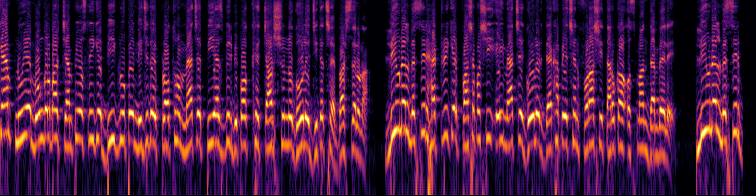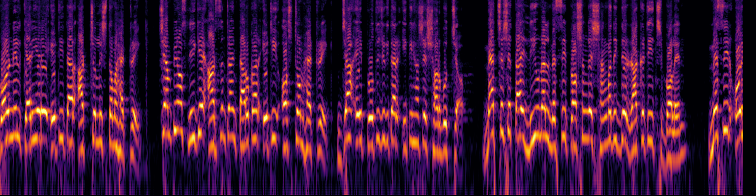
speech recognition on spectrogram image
ক্যাম্প নুয়ে মঙ্গলবার চ্যাম্পিয়ন্স লিগে বি গ্রুপে নিজেদের প্রথম ম্যাচে পিএসবির বিপক্ষে চার শূন্য গোলে জিতেছে বার্সেলোনা। লিওনেল মেসির হ্যাট্রিকের পাশাপাশি এই ম্যাচে গোলের দেখা পেয়েছেন ফরাসি তারকা ওসমান দ্যাম্বেলে লিওনেল মেসির বর্নিল ক্যারিয়ারে এটি তার আটচল্লিশতম হ্যাট্রিক চ্যাম্পিয়ন্স লিগে আর্জেন্টাইন তারকার এটি অষ্টম হ্যাট্রিক যা এই প্রতিযোগিতার ইতিহাসে সর্বোচ্চ। ম্যাচ শেষে তাই লিওনেল মেসি প্রসঙ্গে সাংবাদিকদের রাকেটিচ বলেন, মেসির ওই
